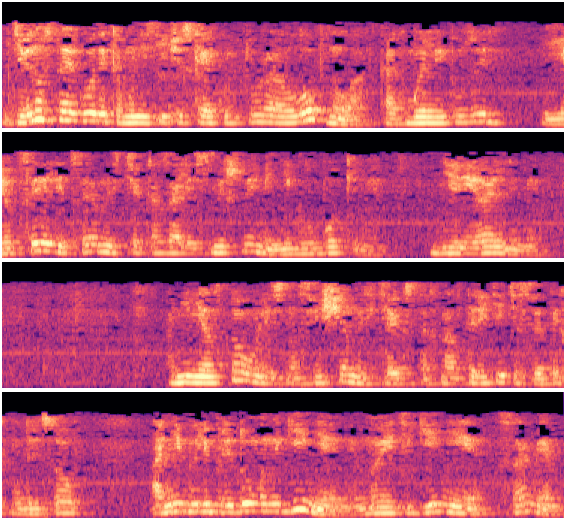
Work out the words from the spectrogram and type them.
В 90-е годы коммунистическая культура лопнула, как мыльный пузырь. Ее цели, ценности оказались смешными, неглубокими, нереальными. Они не основывались на священных текстах, на авторитете святых мудрецов. Они были придуманы гениями, но эти гении сами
